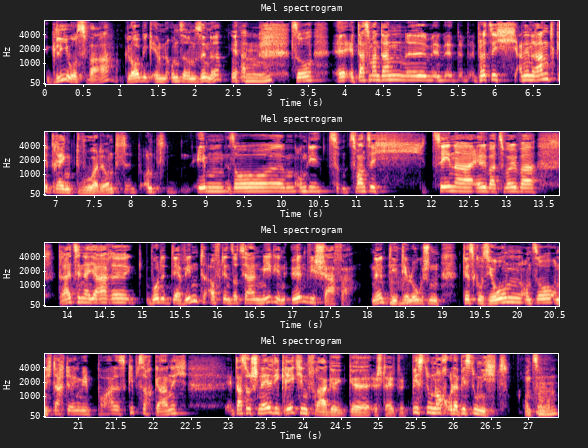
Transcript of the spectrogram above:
Glios war, gläubig in unserem Sinne, ja, mhm. so, äh, dass man dann äh, plötzlich an den Rand gedrängt wurde und und eben so äh, um die 20 10er, 11er, 12er, 13er Jahre wurde der Wind auf den sozialen Medien irgendwie schärfer ne, die mhm. theologischen Diskussionen und so. Und ich dachte irgendwie, boah, das gibt's doch gar nicht, dass so schnell die Gretchenfrage gestellt wird. Bist du noch oder bist du nicht? Und so. Mhm.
